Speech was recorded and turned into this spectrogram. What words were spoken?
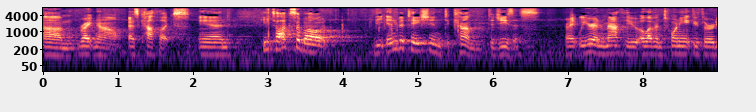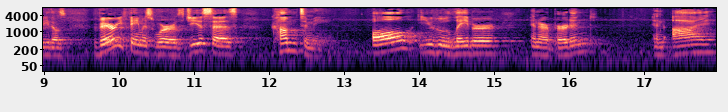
um, right now as Catholics. And he talks about the invitation to come to Jesus. Right? We hear in Matthew 11, 28 through 30, those very famous words. Jesus says, Come to me, all you who labor and are burdened, and I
